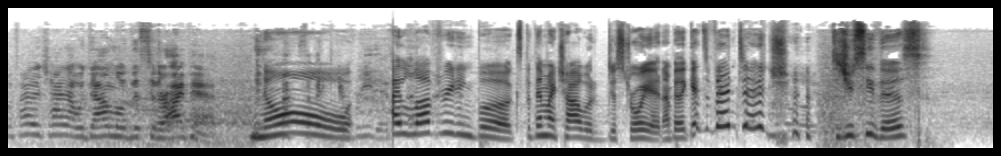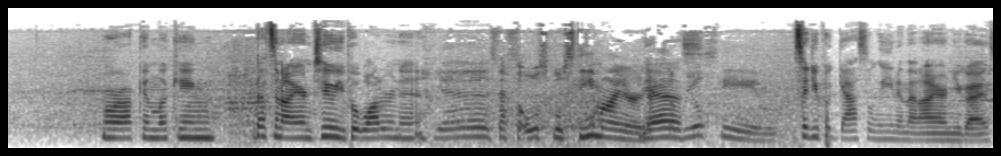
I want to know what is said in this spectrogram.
If I had a child, I would download this to their iPad. No. it. I loved reading books, but then my child would destroy it and I'd be like, it's vintage. Did you see this? Moroccan looking. That's an iron too. You put water in it. Yes, that's the old school steam iron. That's the Yes. real steam. Said you put gasoline in that iron, you guys.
